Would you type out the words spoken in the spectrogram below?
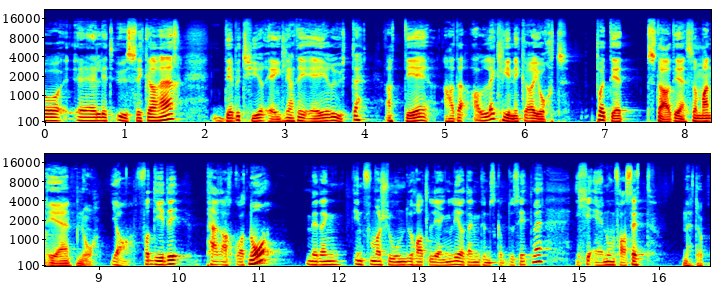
og er litt usikker her, det betyr egentlig at jeg er i rute. At det hadde alle klinikere gjort på det stadiet som man er nå. Ja, fordi det per akkurat nå, med den informasjonen du har tilgjengelig og den kunnskap du sitter med, ikke er noen fasit. Nettopp.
